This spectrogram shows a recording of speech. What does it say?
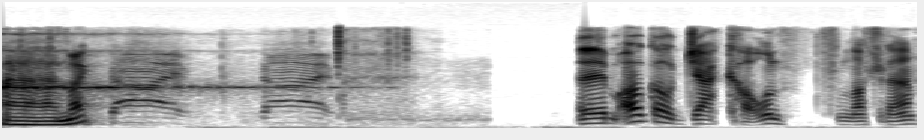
and Mike. Um, I'll go Jack Coan from Notre Dame.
